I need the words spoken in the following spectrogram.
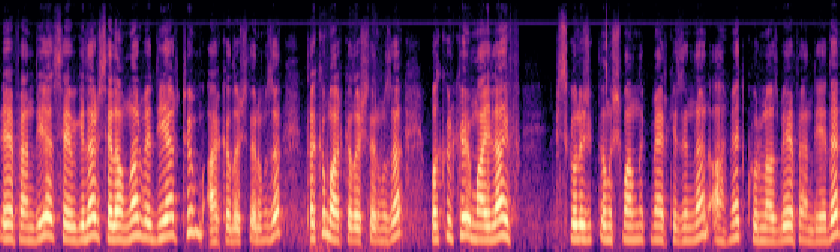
beyefendiye sevgiler, selamlar ve diğer tüm arkadaşlarımıza, takım arkadaşlarımıza Bakırköy My Life Psikolojik Danışmanlık Merkezi'nden Ahmet Kurnaz beyefendiye de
